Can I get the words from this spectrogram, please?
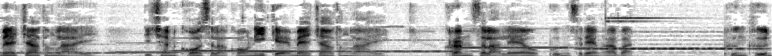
แม่เจ้าทั้งหลาย ดิฉันขอสละของนี้แก่แม่เจ้าทั้งหลาย ครั้นสละแล้วพึงแสดงอาบัติ พึงคืน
